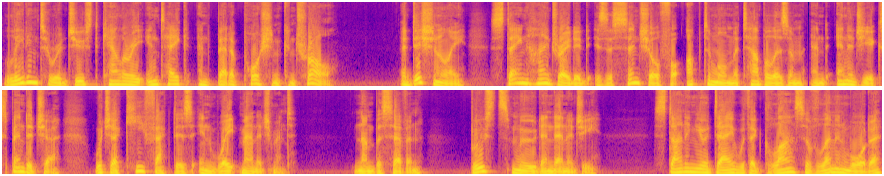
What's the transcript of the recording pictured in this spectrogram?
leading to reduced calorie intake and better portion control. Additionally, staying hydrated is essential for optimal metabolism and energy expenditure, which are key factors in weight management. Number 7. Boosts mood and energy. Starting your day with a glass of lemon water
